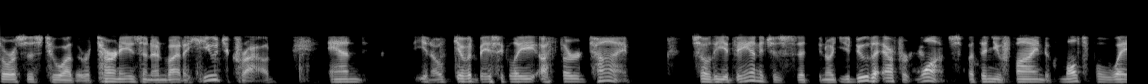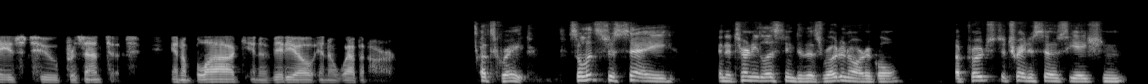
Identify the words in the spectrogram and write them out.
sources, to other attorneys, and invite a huge crowd, and you know give it basically a third time. So the advantage is that you know you do the effort once, but then you find multiple ways to present it in a blog, in a video, in a webinar. That's great. So let's just say an attorney listening to this wrote an article, approached a trade association,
